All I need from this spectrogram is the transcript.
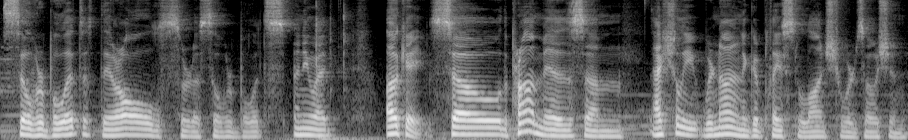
Silver bullet. They're all sort of silver bullets. Anyway, okay, so the problem is, um, actually, we're not in a good place to launch towards ocean.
